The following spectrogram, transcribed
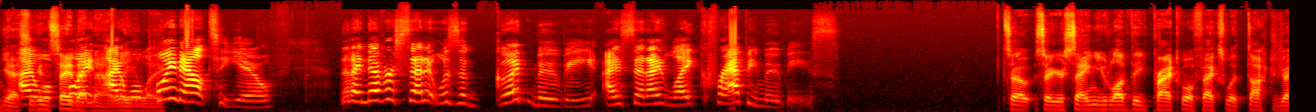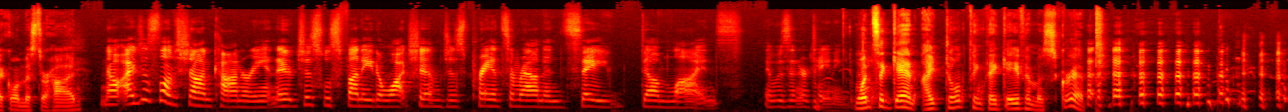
Yes, I you can will say that point, now I will point out to you that I never said it was a good movie. I said I like crappy movies. So, so you're saying you love the practical effects with Dr. Jekyll and Mr. Hyde? No, I just love Sean Connery, and it just was funny to watch him just prance around and say dumb lines. It was entertaining. To me. Once again, I don't think they gave him a script.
